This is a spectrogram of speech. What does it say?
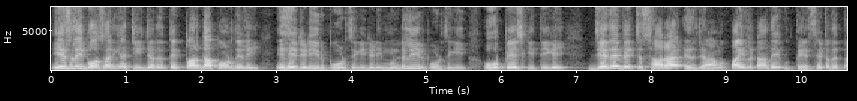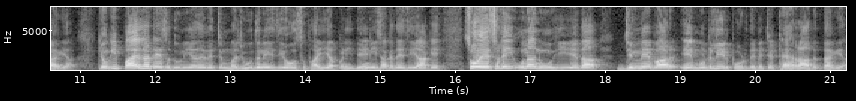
ਇਸ ਲਈ ਬਹੁਤ ਸਾਰੀਆਂ ਚੀਜ਼ਾਂ ਦੇ ਉੱਤੇ ਪਰਦਾ ਪਾਉਣ ਦੇ ਲਈ ਇਹ ਜਿਹੜੀ ਰਿਪੋਰਟ ਸੀਗੀ, ਜਿਹੜੀ ਮੁੰਡਲੀ ਰਿਪੋਰਟ ਸੀਗੀ, ਉਹ ਪੇਸ਼ ਕੀਤੀ ਗਈ। ਜਿਹਦੇ ਵਿੱਚ ਸਾਰਾ ਇਲਜ਼ਾਮ ਪਾਇਲਟਾਂ ਦੇ ਉੱਤੇ ਸਿੱਟ ਦਿੱਤਾ ਗਿਆ। ਕਿਉਂਕਿ ਪਾਇਲਟ ਇਸ ਦੁਨੀਆ ਦੇ ਵਿੱਚ ਮੌਜੂਦ ਨਹੀਂ ਸੀ, ਉਹ ਸਫ਼ਾਈ ਆਪਣੀ ਦੇ ਨਹੀਂ ਸਕਦੇ ਸੀ ਆ ਕੇ। ਸੋ ਇਸ ਲਈ ਉਹਨਾਂ ਨੂੰ ਹੀ ਇਹਦਾ ਜ਼ਿੰਮੇਵਾਰ ਇਹ ਮੁੱਢਲੀ ਰਿਪੋਰਟ ਦੇ ਵਿੱਚ ਠਹਿਰਾ ਦਿੱਤਾ ਗਿਆ।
